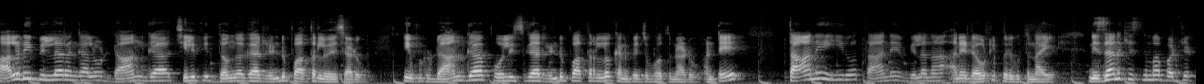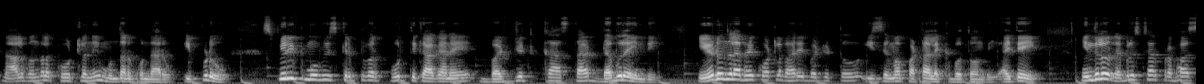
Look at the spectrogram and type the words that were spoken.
ఆల్రెడీ బిల్లా రంగాలో డాన్గా చిలిపి దొంగగా రెండు పాత్రలు వేశాడు. ఇప్పుడు డాన్గా పోలీస్గా రెండు పాత్రల్లో కనిపించబోతున్నాడు. అంటే తానే హీరో తానే విలనా అనే డౌట్లు పెరుగుతున్నాయి. నిజానికి సినిమా బడ్జెట్ నాలుగు వందల కోట్లని ముందనుకున్నారు. ఇప్పుడు స్పిరిట్ మూవీ స్క్రిప్ట్ వర్క్ పూర్తి కాగానే బడ్జెట్ కాస్త డబుల్ అయింది. ఏడు వందల యాభై కోట్ల భారీ బడ్జెట్తో ఈ సినిమా పట్టాలెక్కబోతోంది అయితే ఇందులో రెబుల్ స్టార్ ప్రభాస్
